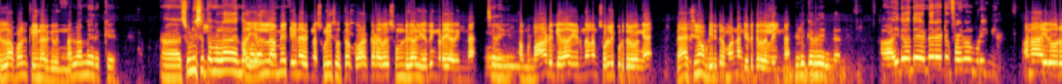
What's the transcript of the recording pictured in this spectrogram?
எல்லா பழக்கம் க்ளீனா இருக்குதுங்கண்ணா. எல்லாமே இருக்கு. சுழி சுத்தமெல்லாம் அது? எல்லாமே க்ளீனா இருக்குண்ணா. சுழி சுத்தம் குறக்கடவு சுண்டுகள் எதுவும் கிடையாதுங்கண்ணா. சரிங்க. அப்படி மாடுக்கு ஏதாவது இருந்தாலும் நாங்க சொல்லி கொடுத்துருவோங்க. மேக்ஸிமம் அப்படி இருக்கிற மாடு நாங்க எடுக்கிறது இல்லைங்கண்ணா. எடுக்கிறதே இல்லை. இது வந்து என்ன ரேட்டுக்கு ஃபைனல் முடியுங்க? ஆனா இது ஒரு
